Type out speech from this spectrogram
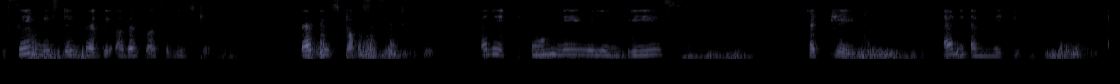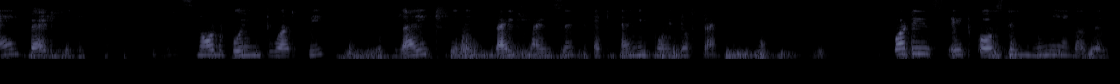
the same mistake that the other person is doing. That is toxicity. And it only will increase hatred and enmity and bad feeling. It is not going towards the right feeling, right mindset at any point of time. What is it costing me and others?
